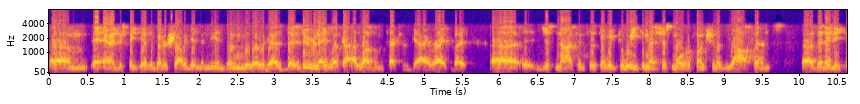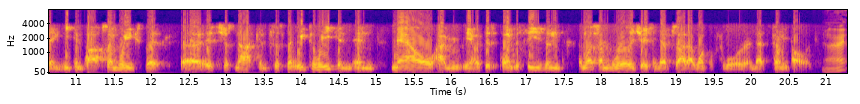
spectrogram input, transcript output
um, and I just think he has a better shot of getting in the end zone than those other guys. Du- Duvernay, look, I I love him, Texas guy, right? But uh, just not consistent week to week. And that's just more of a function of the offense uh, than anything. He can pop some weeks, but uh, it's just not consistent week to week. And, and now I'm, you know, at this point in the season, unless I'm really chasing upside, I want the floor, and that's Tony Pollard. All right.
